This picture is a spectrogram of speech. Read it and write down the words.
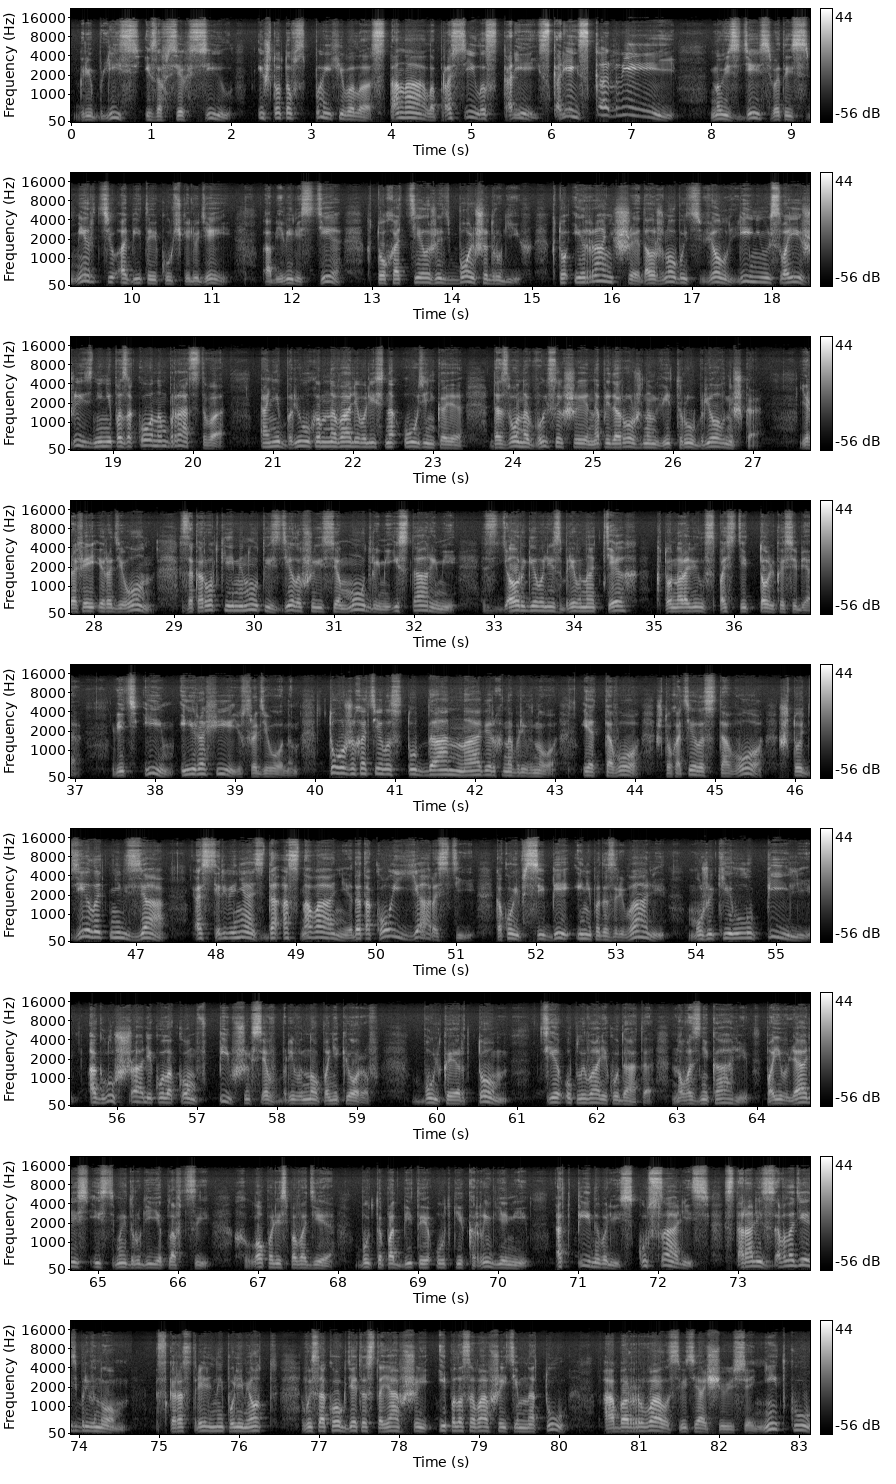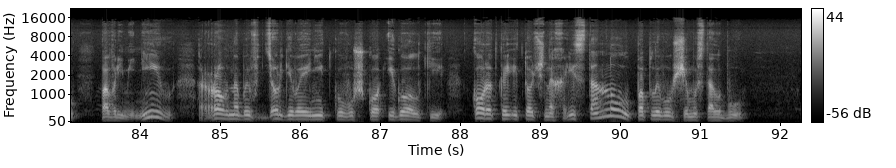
Греблись изо всех сил, и что-то вспыхивало, стонало, просило «Скорей, скорей, скорей!» Но и здесь, в этой смертью обитой кучке людей, объявились те, кто хотел жить больше других, кто и раньше, должно быть, вел линию своей жизни не по законам братства. Они брюхом наваливались на узенькое, до звона высохшее на придорожном ветру бревнышко. Ерофей и Родион, за короткие минуты сделавшиеся мудрыми и старыми, сдергивали с бревна тех, кто норовил спасти только себя. Ведь им, и Ерофею с Родионом, тоже хотелось туда, наверх на бревно, и от того, что хотелось того, что делать нельзя, остервенясь до основания, до такой ярости, какой в себе и не подозревали, мужики лупили, оглушали кулаком впившихся в бревно паникеров. Булькая ртом, те уплывали куда-то, но возникали, появлялись из тьмы другие пловцы, хлопались по воде, будто подбитые утки крыльями, отпинывались, кусались, старались завладеть бревном. Скорострельный пулемет, высоко где-то стоявший и полосовавший темноту, оборвал светящуюся нитку, повременил, ровно бы вдергивая нитку в ушко иголки — коротко и точно хлестанул по плывущему столбу.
